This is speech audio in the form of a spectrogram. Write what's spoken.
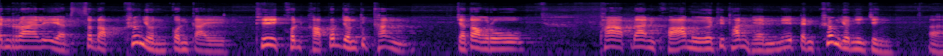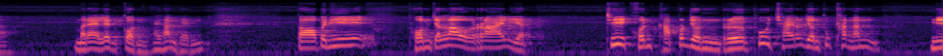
เป็นรายละเอียดสำหรับเครื่องยนต์กลไกที่คนขับรถยนต์ทุกท่านจะต้องรู้ ภาพด้านขวามือที่ท่านเห็นนี่เป็นเครื่องยนต์จริงๆไม่ได้เล่นกลให้ท่านเห็น ต่อไปนี้ผมจะเล่ารายละเอียดที่คนขับรถยนต์ หรือผู้ใช้รถยนต์ทุกท่านนั้น มี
